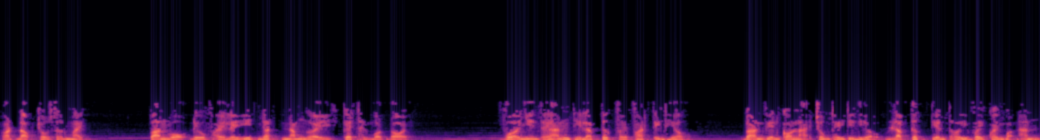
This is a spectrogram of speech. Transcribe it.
hoạt động trong sơn mạch, toàn bộ đều phải lấy ít nhất 5 người kết thành một đội. Vừa nhìn thấy hắn thì lập tức phải phát tín hiệu. Đoàn viên còn lại trông thấy tín hiệu lập tức tiến tới vây quanh bọn hắn.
